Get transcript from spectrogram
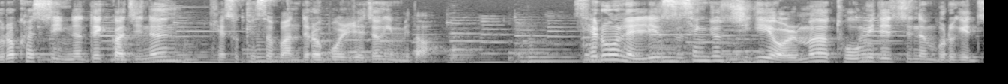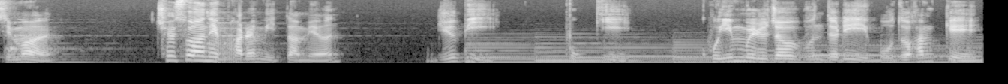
노력할 수 있는 데까지는 계속해서 만들어 볼 예정입니다. 새로운 엘리우스 생존 수칙이 얼마나 도움이 될지는 모르겠지만 최소한의 바람이 있다면 뉴비, 복귀, 고인물 유저분들이 모두 함께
